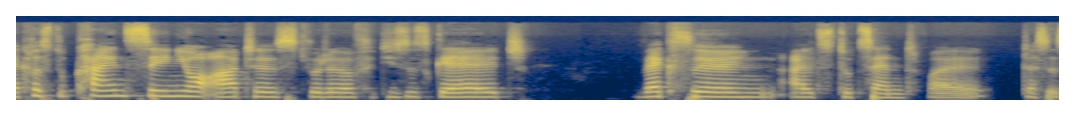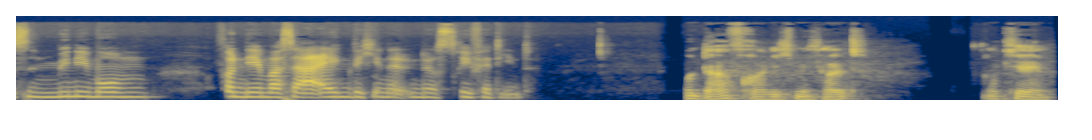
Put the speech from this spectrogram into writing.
da kriegst du kein Senior Artist, würde für dieses Geld wechseln als Dozent, weil das ist ein Minimum von dem, was er eigentlich in der Industrie verdient. Und da frage ich mich halt, okay,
